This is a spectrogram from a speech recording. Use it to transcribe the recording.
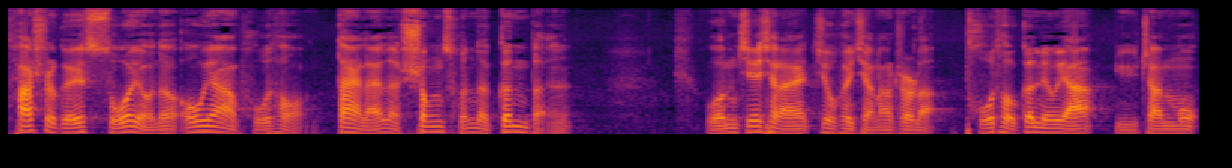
它是给所有的欧亚葡萄带来了生存的根本。我们接下来就会讲到这儿了。葡萄根瘤芽与砧木，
